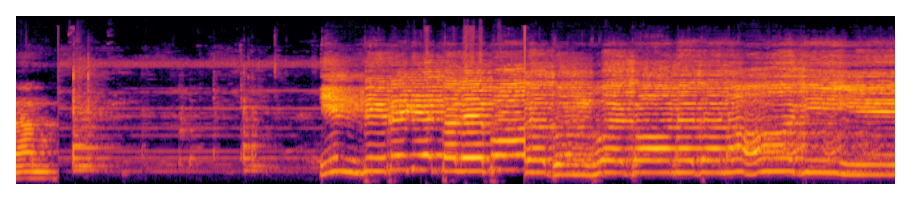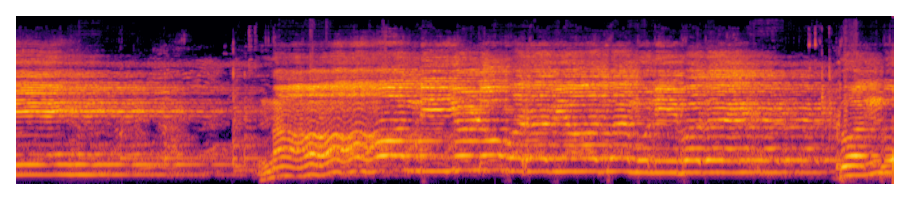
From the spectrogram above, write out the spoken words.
ನಾನು ಇಂದಿರೆಗೆ ತಲೆಬಾಲ ದ್ವಂದ್ವ ಕಾಣದನಾಗಿ ನಾನಿಯುಳು ವರವ್ಯಾಸ ಮುನಿಬದ ದ್ವಂದ್ವ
